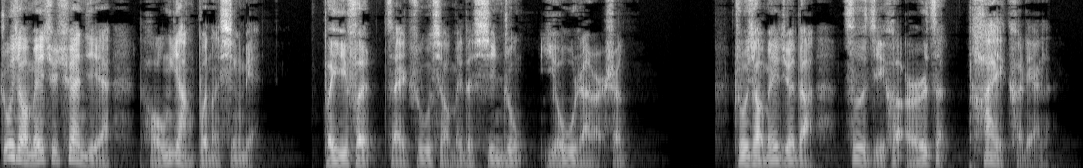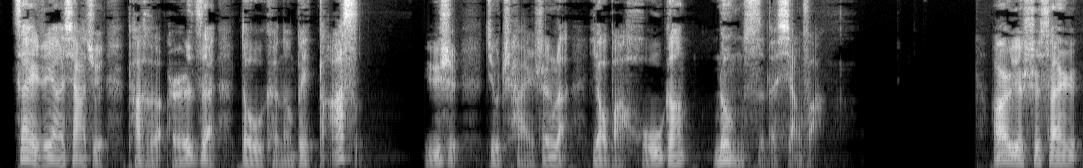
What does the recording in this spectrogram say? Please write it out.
朱小梅去劝解，同样不能幸免，悲愤在朱小梅的心中油然而生。朱小梅觉得自己和儿子太可怜了，再这样下去，她和儿子都可能被打死，于是就产生了要把侯刚弄死的想法。二月十三日，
